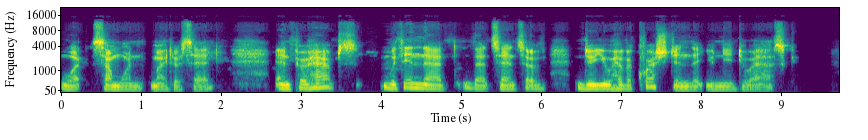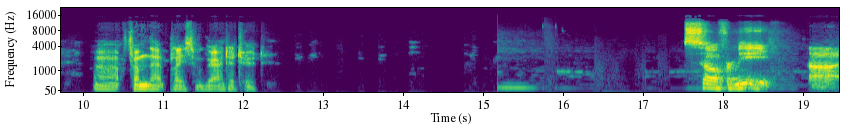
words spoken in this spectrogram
what someone might have said and perhaps within that that sense of do you have a question that you need to ask uh, from that place of gratitude so for me uh,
